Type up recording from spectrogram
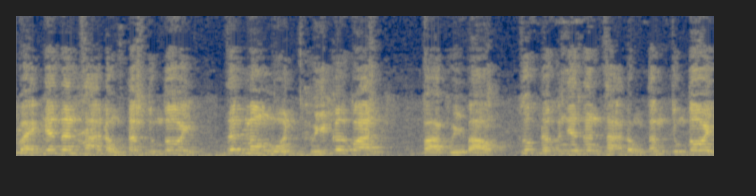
Vậy nhân dân xã Đồng Tâm chúng tôi rất mong muốn quý cơ quan và quý báo giúp đỡ nhân dân xã Đồng Tâm chúng tôi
